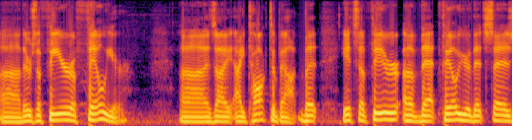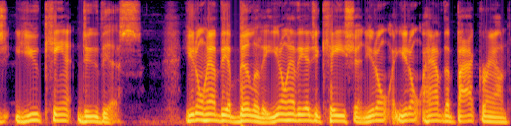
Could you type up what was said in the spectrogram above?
Uh, there's a fear of failure. Uh, as I, I, talked about, but it's a fear of that failure that says you can't do this you don't have the ability. You don't have the education. You don't you don't have the background.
